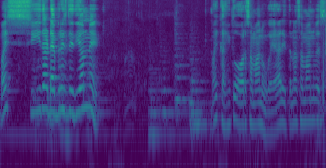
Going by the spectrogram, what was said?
भाई, सीधा डेब्रिज दे दिया उनने। भाई, कहीं तो और सामान होगा यार, इतना सामान बस।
